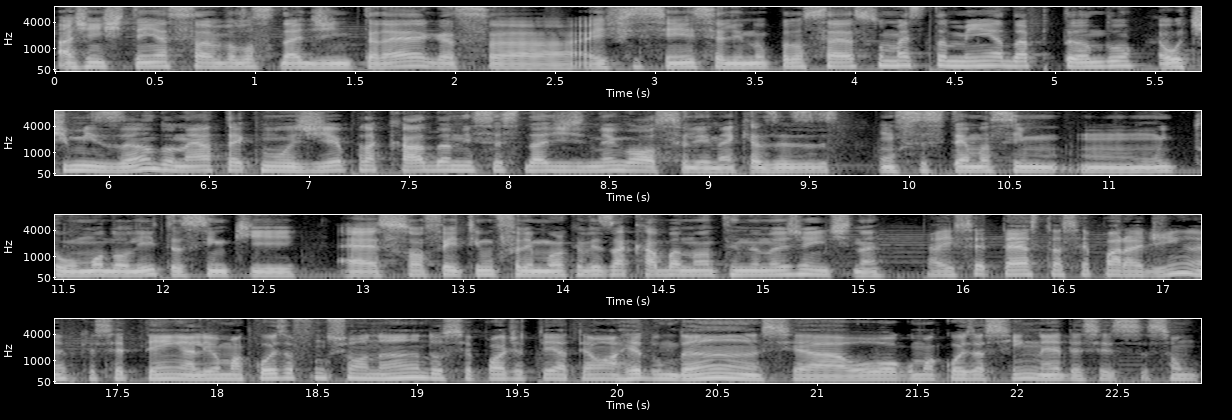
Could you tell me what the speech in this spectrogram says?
a gente tenha essa velocidade de entrega, essa eficiência ali no processo, mas também adaptando, otimizando, né, a tecnologia para cada necessidade de negócio ali, né, que às vezes um sistema assim muito monolito assim que é só feito em um framework às vezes acaba não atendendo a gente, né? Aí você testa separadinho, né? Porque você tem ali uma coisa funcionando, você pode ter até uma redundância ou alguma coisa assim, né? Desses são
